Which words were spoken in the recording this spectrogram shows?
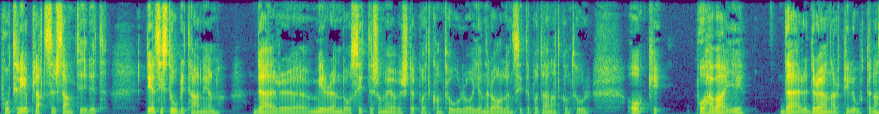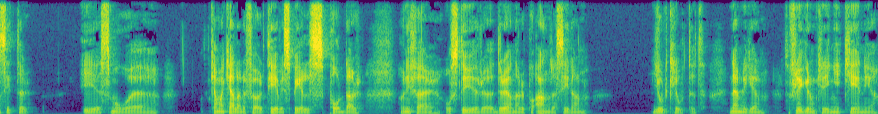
på tre platser samtidigt. Dels i Storbritannien. Där eh, Mirren då sitter som överste på ett kontor och generalen sitter på ett annat kontor. Och på Hawaii. Där drönarpiloterna sitter i små, eh, kan man kalla det för, tv-spelspoddar ungefär. Och styr eh, drönare på andra sidan jordklotet. Nämligen så flyger de omkring i Kenya.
